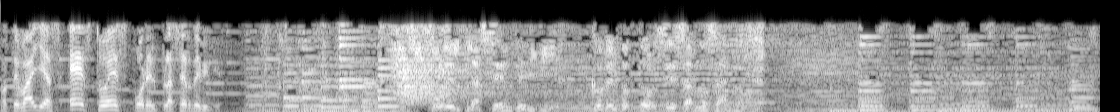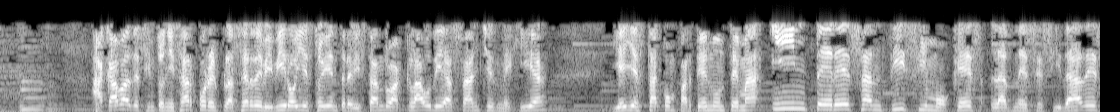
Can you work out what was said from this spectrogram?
no te vayas, esto es por el placer de vivir. Por el placer de vivir con el doctor César Lozano. Acabas de sintonizar por el placer de vivir. Hoy estoy entrevistando a Claudia Sánchez Mejía y ella está compartiendo un tema interesantísimo que es las necesidades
